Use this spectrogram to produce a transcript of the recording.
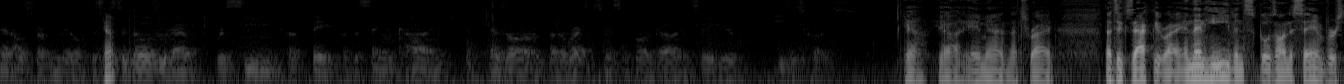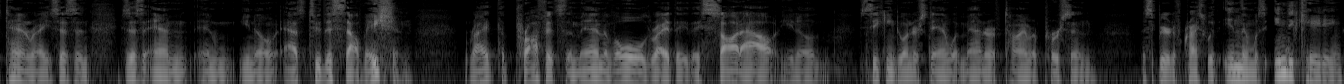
and I'll start in the middle. It says Yep. to those who have received a faith of the same kind as ours by the righteousness of our God and Savior Jesus Christ. Yeah, yeah, amen. That's right. That's exactly right. And then he even goes on to say in verse 10, right? He says, and he says, and, and, you know, as to this salvation, right? The prophets, the men of old, right? They, they sought out, you know, seeking to understand what manner of time or person the Spirit of Christ within them was indicating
